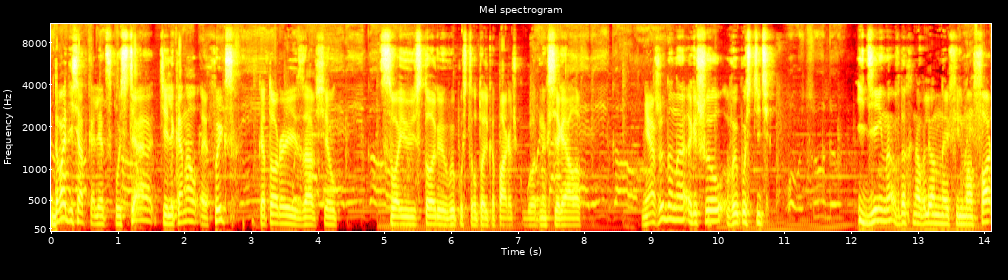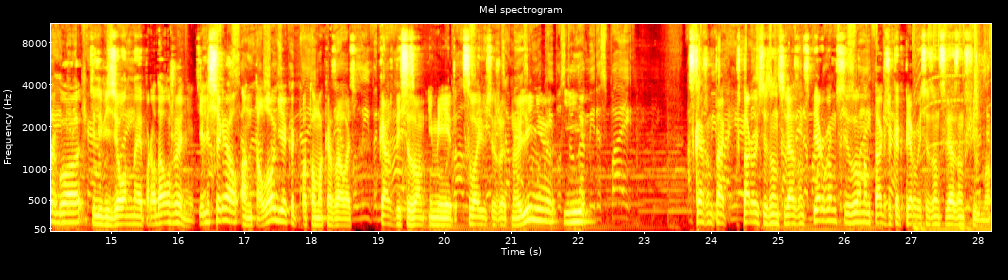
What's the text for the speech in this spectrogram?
Два десятка лет спустя телеканал FX, который за всю свою историю выпустил только парочку годных сериалов, неожиданно решил выпустить идейно вдохновленное фильмом «Фарго» телевизионное продолжение. Телесериал «Антология», как потом оказалось, каждый сезон имеет свою сюжетную линию и Скажем так, второй сезон связан с первым сезоном, так же как первый сезон связан с фильмом.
